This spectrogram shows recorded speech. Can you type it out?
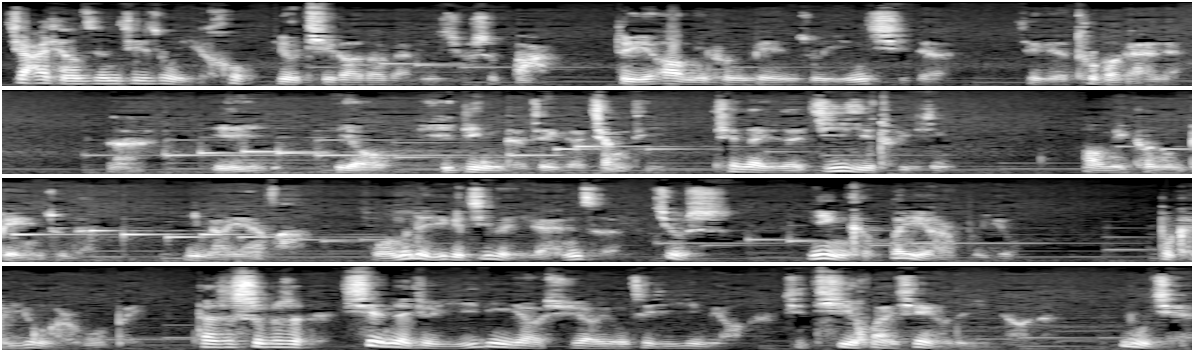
加强针接种以后，又提高到百分之九十八。对于奥密克戎变异株引起的这个突破感染，啊，也有一定的这个降低。现在也在积极推进奥密克戎变异株的疫苗研发。我们的一个基本原则就是，宁可备而不用，不可用而无备。但是，是不是现在就一定要需要用这些疫苗去替换现有的疫苗呢？目前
